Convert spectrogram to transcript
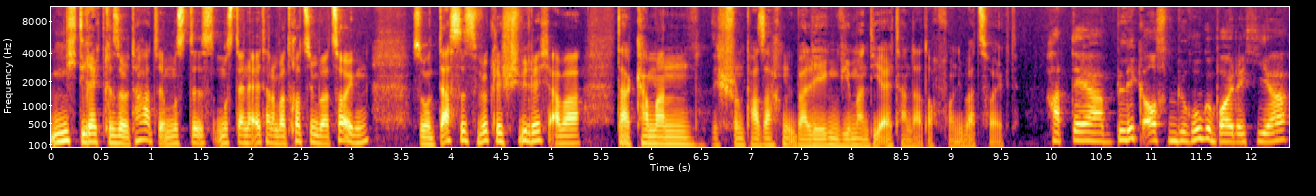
nicht direkt Resultate, musst, das, musst deine Eltern aber trotzdem überzeugen. So, das ist wirklich schwierig, aber da kann man sich schon ein paar Sachen überlegen, wie man die Eltern da doch von überzeugt hat der Blick aus dem Bürogebäude hier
